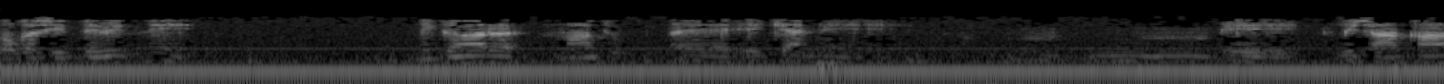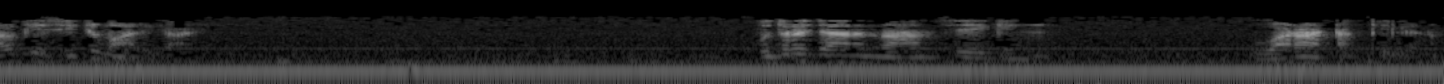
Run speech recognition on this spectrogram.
ඔක සිද්ධ වෙන්නේ මිගාර මාතු ඒ කියන්නේ ඒ විශාඛාවගේ සිටු මාලිකාවේ. බුදුරජාණන් වහන්සේගෙන් වරාටක් කිල්ලනවා.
